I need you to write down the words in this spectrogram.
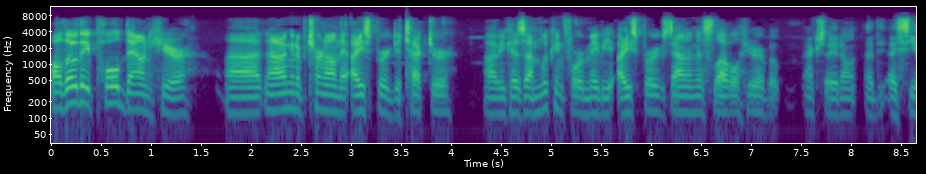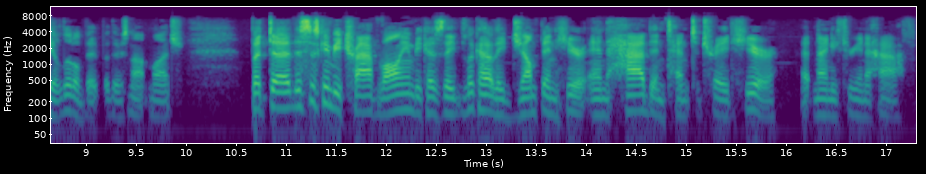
Although they pulled down here, now I'm gonna turn on the iceberg detector because I'm looking for maybe icebergs down in this level here, but actually I don't, I, I see a little bit, but there's not much. But uh, this is going to be trap volume because they look how they jump in here and had intent to trade here at 93 and a half.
